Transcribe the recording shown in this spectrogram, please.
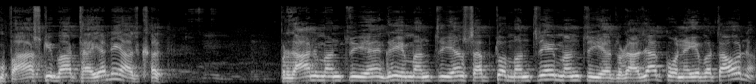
उपहास की बात है या नहीं आजकल? प्रधानमंत्री हैं गृह मंत्री हैं, सब तो मंत्री ही मंत्री हैं तो राजा कौन है ये बताओ ना।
